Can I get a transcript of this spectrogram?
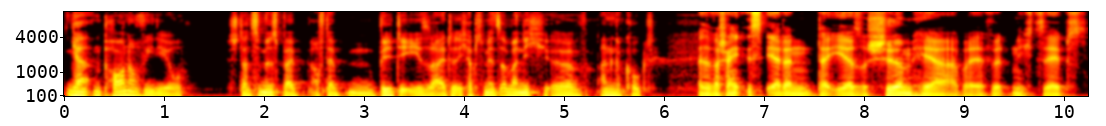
Ja, ein Porno-Video. Stand zumindest bei, auf der Bild.de Seite. Ich habe es mir jetzt aber nicht äh, angeguckt. Also wahrscheinlich ist er dann da eher so Schirmherr, aber er wird nicht selbst.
